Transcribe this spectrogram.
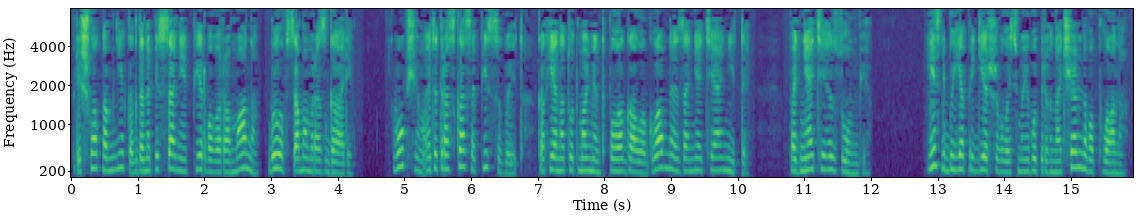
пришла ко мне, когда написание первого романа было в самом разгаре. В общем, этот рассказ описывает, как я на тот момент полагала, главное занятие Аниты – поднятие зомби. Если бы я придерживалась моего первоначального плана –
